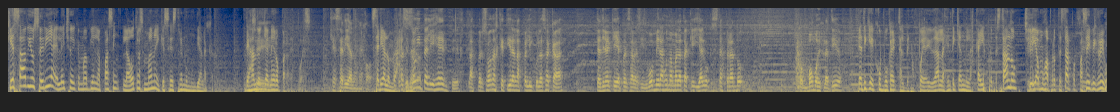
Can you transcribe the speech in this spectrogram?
Qué sabio sería el hecho de que más bien la pasen la otra semana y que se estrene un mundial acá. Dejando Sí. el llanero para después. Que sería lo mejor. Sería lo mejor. Pero si son inteligentes, las personas que tiran las películas acá tendrían que pensar así. Si vos miras una mala ataque y algo que se está esperando con bombos y platillos. Fíjate que convocar tal vez nos puede ayudar la gente que anda en las calles protestando. Iríamos a protestar por Pacific Rim.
